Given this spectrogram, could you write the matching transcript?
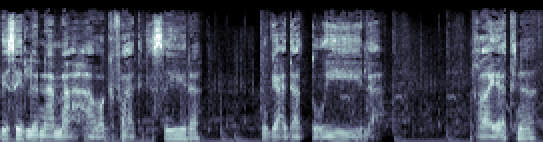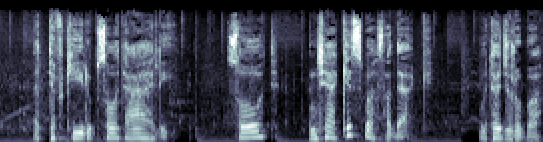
بيصير لنا معها وقفات قصيرة وقعدات طويلة. غايتنا التفكير بصوت عالي صوت نشاكس به صداك وتجربة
